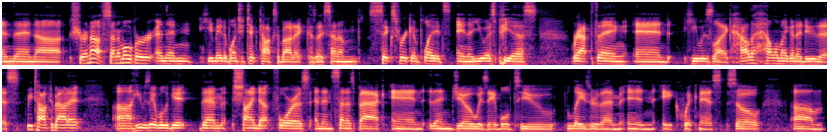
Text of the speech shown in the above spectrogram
And then, uh, sure enough, sent him over, and then he made a bunch of TikToks about it because I sent him six freaking plates in a USPS wrap thing, and he was like, "How the hell am I going to do this?" We talked about it. Uh, he was able to get them shined up for us, and then sent us back, and then Joe was able to laser them in a quickness. So, um,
